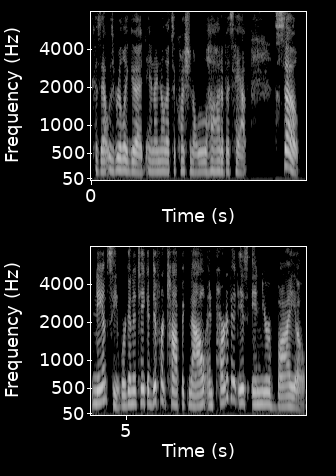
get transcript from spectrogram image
because that was really good. And I know that's a question a lot of us have. So, Nancy, we're going to take a different topic now, and part of it is in your bio.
